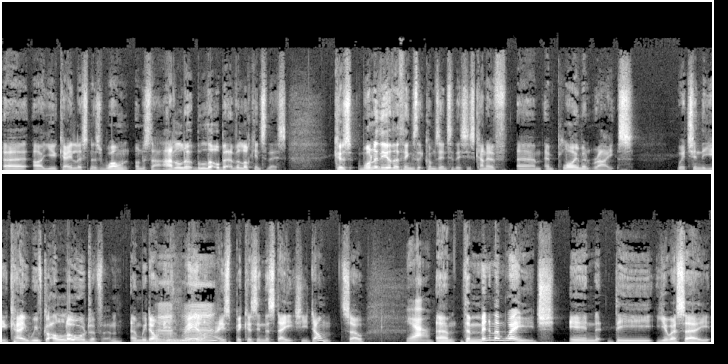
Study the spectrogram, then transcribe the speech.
uh, our UK listeners won't understand. I had a little, little bit of a look into this because one of the other things that comes into this is kind of um, employment rights. Which in the UK we've got a load of them, and we don't even realise because in the states you don't. So Yeah. um, the minimum wage in the USA,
